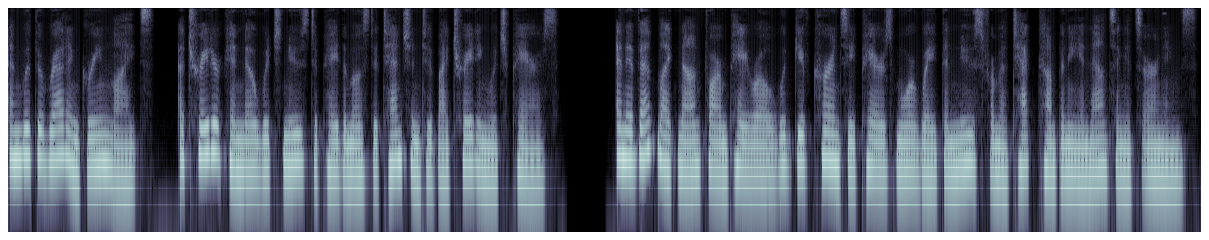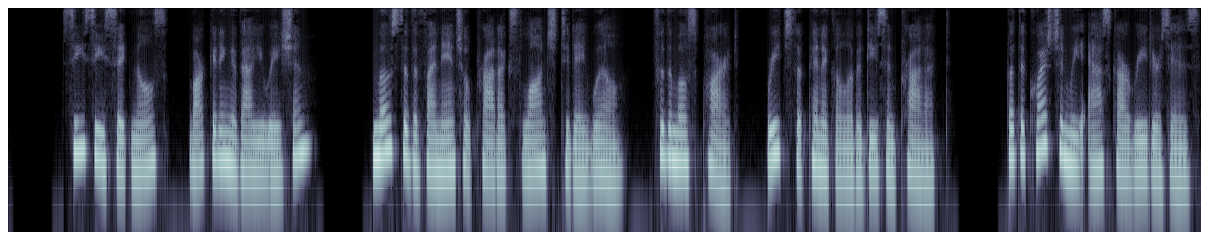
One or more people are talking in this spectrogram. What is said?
and with the red and green lights, a trader can know which news to pay the most attention to by trading which pairs. An event like non farm payroll would give currency pairs more weight than news from a tech company announcing its earnings. CC signals, marketing evaluation? Most of the financial products launched today will, for the most part, reach the pinnacle of a decent product. But the question we ask our readers is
